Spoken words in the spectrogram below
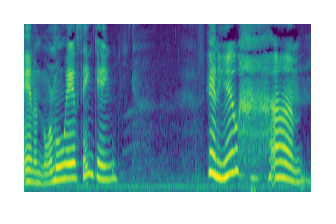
and a normal way of thinking. Anywho, um,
